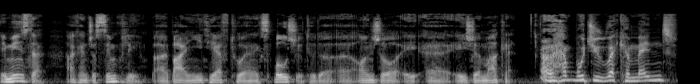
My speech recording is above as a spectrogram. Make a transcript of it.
It means that I can just simply buy an ETF to an exposure to the uh, onshore a- uh, A share market. Uh, would you recommend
